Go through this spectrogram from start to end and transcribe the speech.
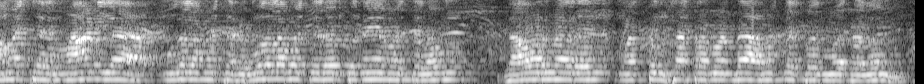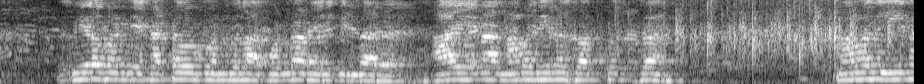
அமைச்சர் மாநில முதலமைச்சர் முதலமைச்சரும் துணை அமைச்சரும் கவர்னரும் மற்றும் சட்டமன்ற அமைச்சர் பெருமக்களும் வீரபாண்டிய கட்டவு விழா கொண்டாட இருக்கின்றார்கள். ஆயினால் நமதின இன சத்த நமது இன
